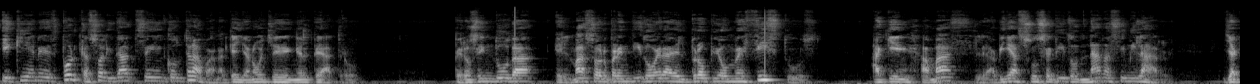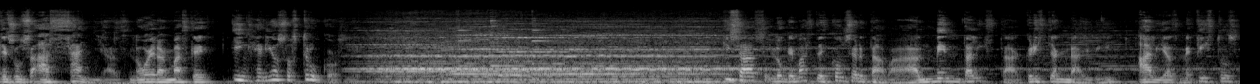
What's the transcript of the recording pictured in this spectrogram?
y quienes por casualidad se encontraban aquella noche en el teatro. Pero sin duda, el más sorprendido era el propio Mephistus, a quien jamás le había sucedido nada similar, ya que sus hazañas no eran más que ingeniosos trucos. Quizás lo que más desconcertaba al mentalista Christian Navy, alias Mephistus,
